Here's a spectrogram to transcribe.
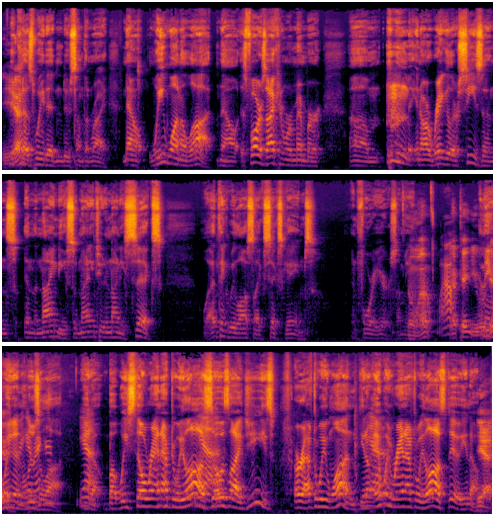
Yeah. because we didn't do something right. Now we won a lot. Now, as far as I can remember, um, in our regular seasons in the '90s, so '92 to '96, well, I think we lost like six games in four years. I mean, oh wow. Wow. Okay, you were. I mean, good. we didn't Pretty good lose a lot. Yeah. You know, but we still ran after we lost. So it was like, geez, or after we won, you know, and we ran after we lost too. You know. yeah,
